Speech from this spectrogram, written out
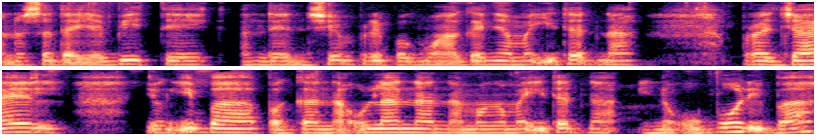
ano sa diabetic. And then syempre pag mga ganyan may edad na fragile. Yung iba pagka naulanan na mga may edad na inuubo di ba?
